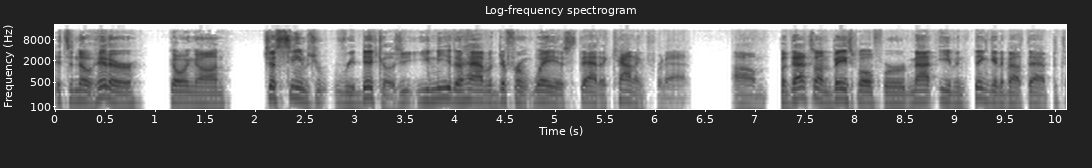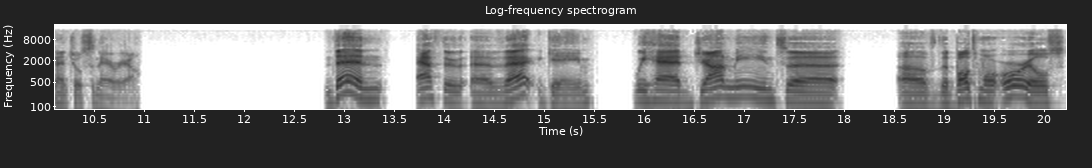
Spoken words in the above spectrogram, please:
it's a no hitter going on just seems ridiculous. You, you need to have a different way of stat accounting for that. Um, but that's on baseball for not even thinking about that potential scenario. Then after uh, that game, we had John Means uh, of the Baltimore Orioles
